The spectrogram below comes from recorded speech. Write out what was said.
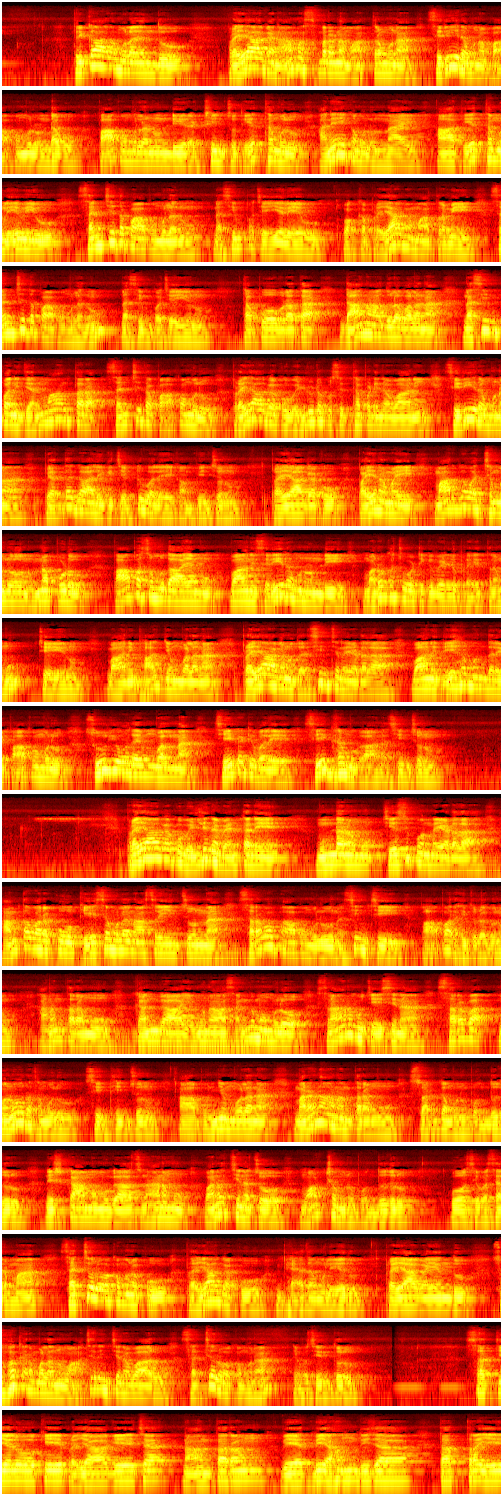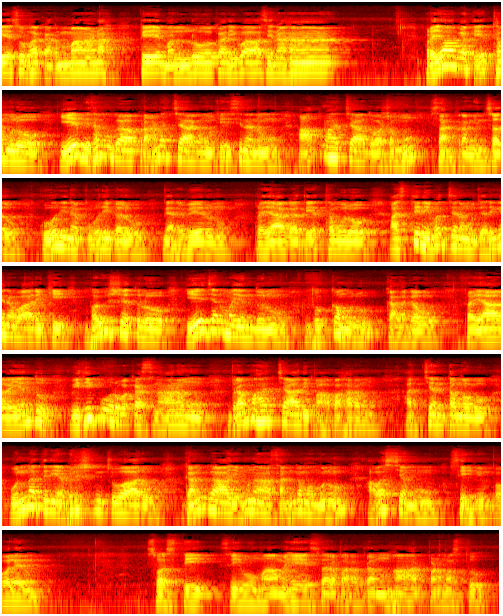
త్రికాలములయందు ప్రయాగ నామస్మరణ మాత్రమున శరీరమున పాపములుండవు. పాపముల నుండి రక్షించు తీర్థములు అనేకములున్నాయి. ఆ తీర్థములేవియు సంచిత పాపములను నశింపచేయలేవు. ఒక్క ప్రయాగ మాత్రమే సంచిత పాపములను నశింపచేయును. తపోవ్రత దానాదుల వలన నశింపని జన్మాంతర సంచిత పాపములు ప్రయాగకు వెళ్ళుటకు సిద్ధపడిన వాని శరీరమున పెద్దగాలికి చెట్టు వలె కంపించును. ప్రయాగకు పయనమై మార్గమధ్యములో నున్నప్పుడు పాప సముదాయము వాని శరీరము నుండి మరొక చోటికి వెళ్ళు ప్రయత్నము చేయును. వాని భాగ్యం వలన ప్రయాగను దర్శించిన ఎడల వాని దేహమందలి పాపములు సూర్యోదయం వలన చీకటి వలె శీఘ్రముగా నశించును. ప్రయాగకు వెళ్ళిన వెంటనే ముండనము చేసుకున్న ఎడల అంతవరకు కేశములను ఆశ్రయించున్న సర్వపాపములు నశించి పాపరహితుడగును అనంతరము గంగా యమున సంగమములో స్నానము చేసిన సర్వ మనోరథములు సిద్ధించును. ఆ పుణ్యం వలన మరణానంతరము స్వర్గమును పొందుదురు. నిష్కామముగా స్నానము వనొచ్చినచో మోక్షమును పొందుదురు. ఓ శివశర్మ సత్యలోకమునకు ప్రయాగకు భేదము లేదు. ప్రయాగయందు శుభకర్మలను ఆచరించిన వారు సత్యలోకమున నివసింతురు. సత్యలోకే ప్రయాగే చ నాంతరం వేద్భ్యహం ద్విజ తత్ర ఏ శుభకర్మాణ తే మల్లోక నివాసిన ప్రయాగ తీర్థములో ఏ విధముగా ప్రాణత్యాగము చేసినను ఆత్మహత్యా దోషము సంక్రమించదు కోరిన కోరికలు నెరవేరును. ప్రయాగ తీర్థములో అస్థి నిమజ్జనము జరిగిన వారికి భవిష్యత్తులో ఏ జన్మయందును దుఃఖములు కలగవు. ప్రయాగయందు విధిపూర్వక స్నానము బ్రహ్మహత్యాది పాపహరము అత్యంతమగు ఉన్నతిని అభిలషించువారు. గంగా యమున సంగమమును అవశ్యము సేవింపవలెను. స్వస్తి శ్రీ ఉమామహేశ్వర పరబ్రహ్మార్పణమస్తు.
